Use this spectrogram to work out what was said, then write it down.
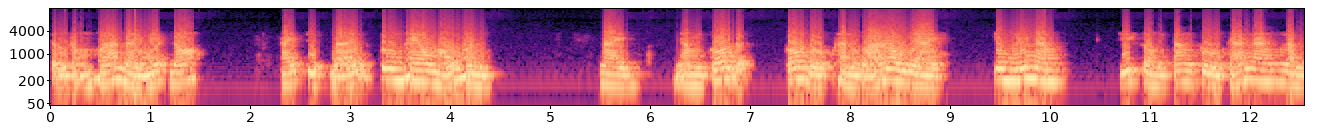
tự động hóa nề nếp đó hãy triệt để tuân theo mẫu hình này nhằm có được, có được thành quả lâu dài. Chân lý năm chỉ cần tăng cường khả năng làm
